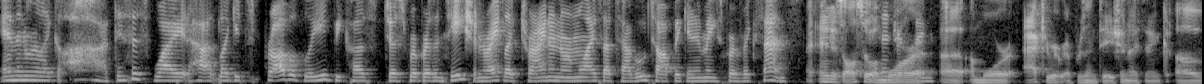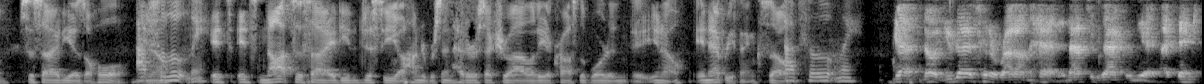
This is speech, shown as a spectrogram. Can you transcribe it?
and then we are like ah this is why it had like it's probably because just representation right like trying to normalize that taboo topic and it makes perfect sense and it's also It's a more uh, a more accurate representation, I think, of society as a whole. you know? Absolutely. it's it's not society to just see 100 percent heterosexuality across the board, and you know, in everything. So absolutely Yeah, no, you guys hit it right on the head, and that's exactly it. I think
